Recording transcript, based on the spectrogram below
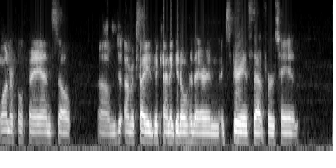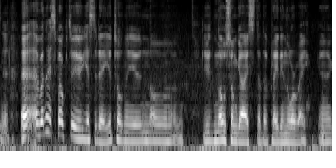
wonderful fans, so um, I'm excited to kind of get over there and experience that firsthand. Yeah. Uh, when I spoke to you yesterday, you told me you know you know some guys that have played in Norway. Uh,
